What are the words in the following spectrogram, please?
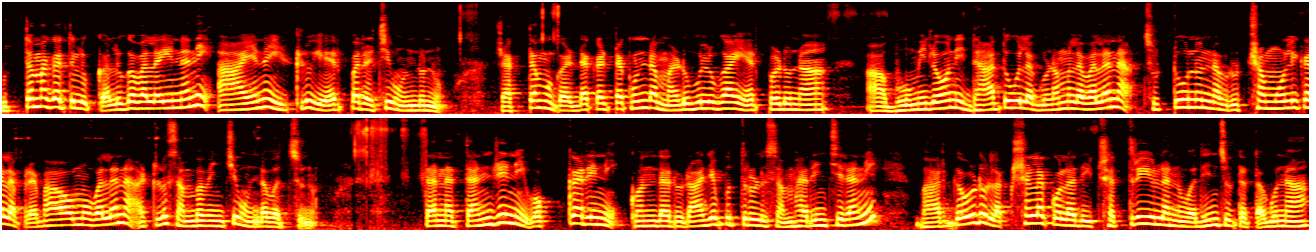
ఉత్తమగతులు కలుగవలైనని ఆయన ఇట్లు ఏర్పరచి ఉండును. రక్తము గడ్డకట్టకుండా మడుగులుగా ఏర్పడునా? ఆ భూమిలోని ధాతువుల గుణముల వలన చుట్టూనున్న వృక్షమూలికల ప్రభావము వలన అట్లు సంభవించి ఉండవచ్చును. తన తండ్రిని ఒక్కరిని కొందరు రాజపుత్రులు సంహరించిరని భార్గవుడు లక్షల కొలది క్షత్రియులను వధించుట తగునా?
